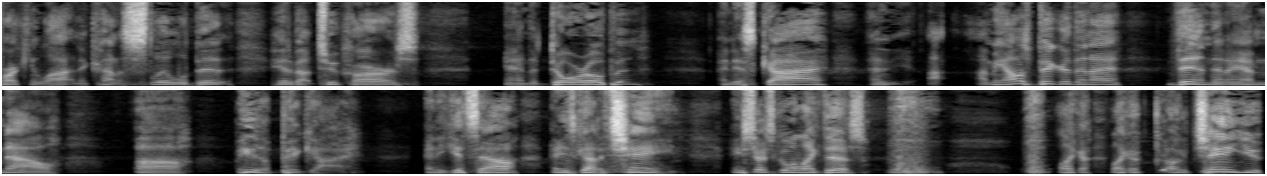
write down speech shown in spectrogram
parking lot, and it kind of slid a little bit, hit about two cars, and the door opened, and this guy, and I mean, I was bigger than I then than I am now. Uh, he's a big guy, and he gets out and he's got a chain, And he starts going like this. Like a like a, a chain you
